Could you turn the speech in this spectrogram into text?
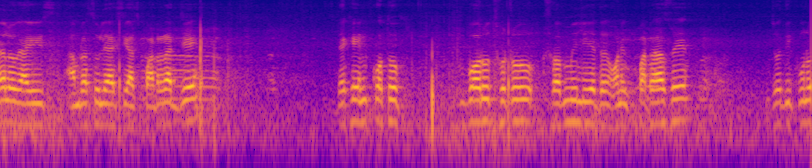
হ্যালো গাইস, আমরা চলে আসছি আজ পাটা রাজ্যে। দেখেন কত বড়, ছোট সব মিলিয়ে অনেক পাঠা আছে। যদি কোনো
